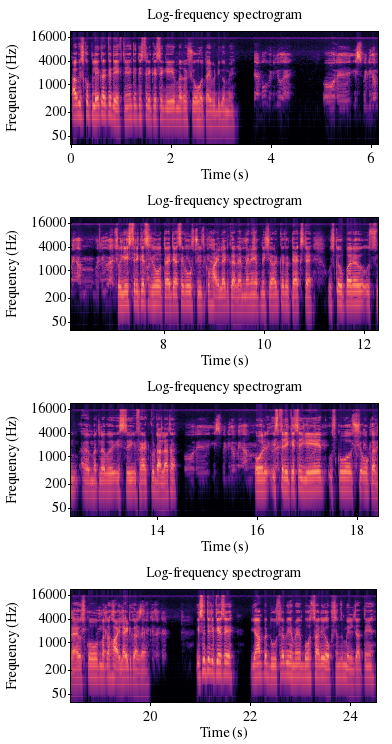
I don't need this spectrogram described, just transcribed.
अब इसको प्ले करके देखते हैं कि किस तरीके से ये मतलब शो होता है वीडियो में। डेमो वीडियो है और इस वीडियो में हम तो ये इस तरीके से शो होता है जैसे वो उस चीज़ को हाईलाइट कर रहा है मैंने अपने शर्ट का जो टेक्स्ट है उसके ऊपर उस मतलब इस इफ़ेक्ट को डाला था। और इस वीडियो में हम और इस तरीके से ये उसको शो कर रहा है उसको मतलब हाईलाइट कर रहा है। इसी तरीके से यहाँ पर दूसरे भी हमें बहुत सारे ऑप्शंस मिल जाते हैं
